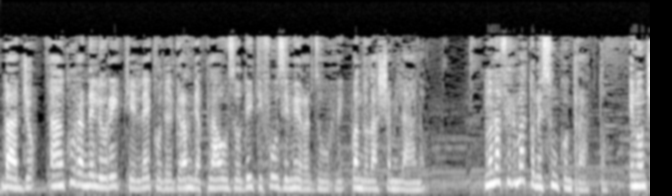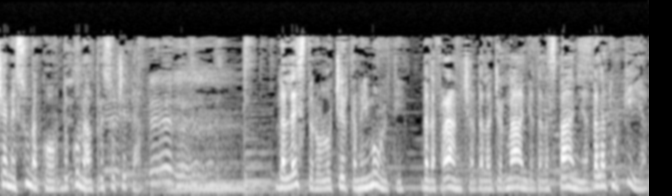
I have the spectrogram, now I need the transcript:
Baggio ha ancora nelle orecchie l'eco del grande applauso dei tifosi nerazzurri quando lascia Milano. Non ha firmato nessun contratto e non c'è nessun accordo con altre società. Dall'estero lo cercano in molti, dalla Francia, dalla Germania, dalla Spagna, dalla Turchia.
